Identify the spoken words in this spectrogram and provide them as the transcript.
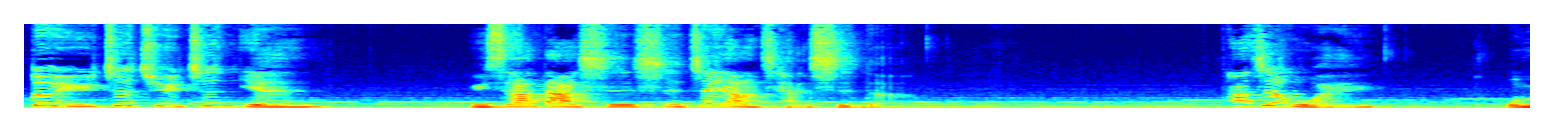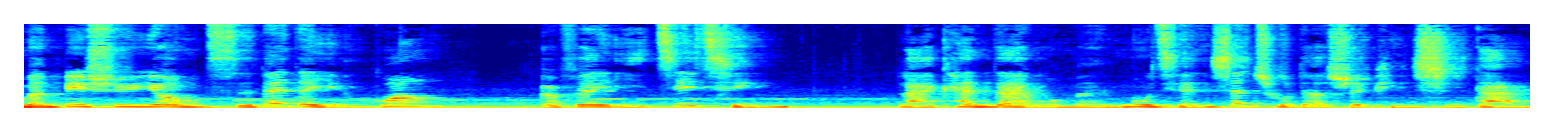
对于这句箴言，瑜伽大师是这样阐释的：他认为，我们必须用慈悲的眼光，而非以激情。来看待我们目前身处的水平时代，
